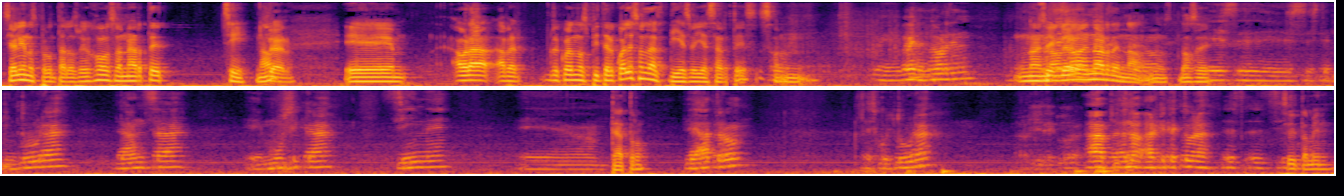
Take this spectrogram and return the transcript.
Si alguien nos pregunta, ¿los videojuegos son arte? Sí, ¿no? Claro. Eh, ahora, a ver, recuérdanos, Peter, ¿cuáles son las 10 bellas artes? Son. Eh, bueno, en orden. No, Sí, no, claro. no, en orden, no, no, no sé. Es, es, este, pintura, danza, eh, música, cine, eh, Teatro. teatro, escultura. Arquitectura. Ah, no, arquitectura. Es, es- Sí, también.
